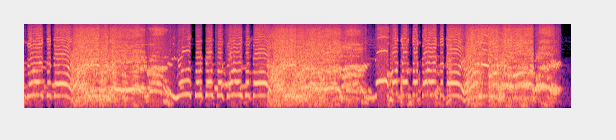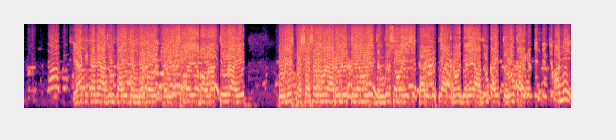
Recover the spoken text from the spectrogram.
करायचं काय? या सरकारचं करायचं काय? या ठिकाणी अजून काही धनगर धनगर समाजाच्या भावना तीव्र आहेत. पोलीस प्रशासनाकडून अडवले केल्यामुळे धनगर समाजाचे कार्यकर्ते आक्रमक झाले. अजून काही तरुण कार्यकर्ते आम्ही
